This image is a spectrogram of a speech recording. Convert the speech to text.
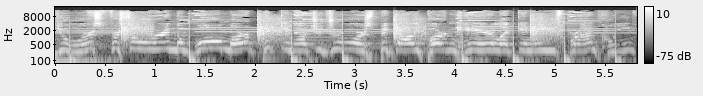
Yours for sore in the Walmart, picking out your drawers. Big Dolly Parton hair like an 80s prom queen.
